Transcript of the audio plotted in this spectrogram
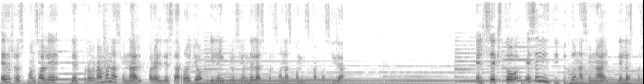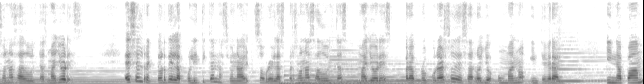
es responsable del Programa Nacional para el Desarrollo y la Inclusión de las Personas con Discapacidad. El sexto es el Instituto Nacional de las Personas Adultas Mayores, es el rector de la Política Nacional sobre las Personas Adultas Mayores para procurar su desarrollo humano integral. INAPAM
